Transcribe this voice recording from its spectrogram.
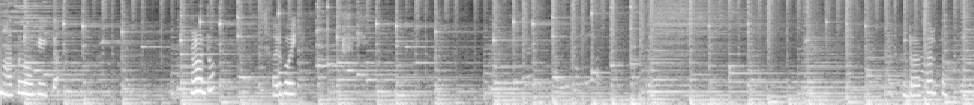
മാത്തു നോക്കിക്ക മാത്തു അവർ പോയി. करतो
